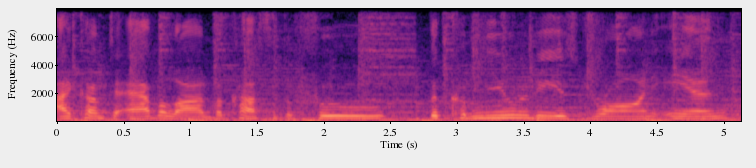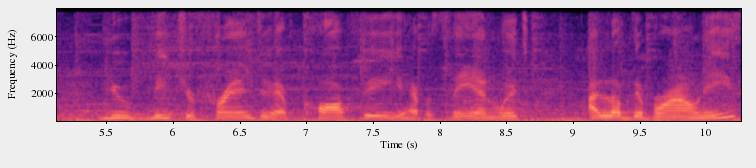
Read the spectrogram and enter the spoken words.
I come to Avalon because of the food, the community is drawn in. You meet your friends, you have coffee, you have a sandwich, I love their brownies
